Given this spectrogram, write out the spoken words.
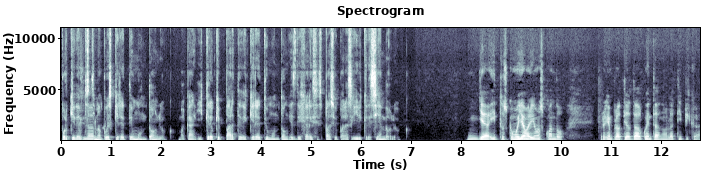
Porque de autoestima puedes quererte un montón, loco, bacán. Y creo que parte de quererte un montón es dejar ese espacio para seguir creciendo, loco. Ya, y entonces, ¿cómo llamaríamos cuando, por ejemplo, te has dado cuenta, ¿no? La típica,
